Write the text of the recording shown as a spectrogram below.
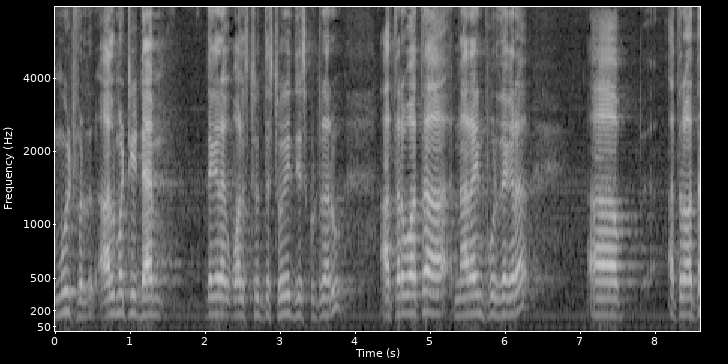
మూవ్ ఫర్దర్ ఆల్మట్టి డ్యామ్ దగ్గర వాళ్ళు స్టో- స్టోరేజ్ చేసుకుంటున్నారు. ఆ తర్వాత నారాయణపూర్ దగ్గర ఆ, ఆ తర్వాత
